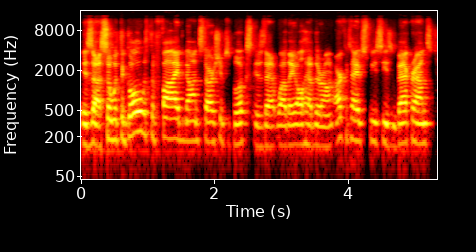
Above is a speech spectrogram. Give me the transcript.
is uh, so with the goal with the five non-starships books is that while they all have their own archetypes, species, and backgrounds,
